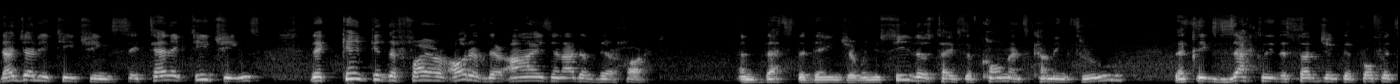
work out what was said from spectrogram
Dajjali teachings, satanic teachings, they can't get the fire out of their eyes and out of their heart. And that's the danger. When you see those types of comments coming through, that's exactly the subject that Prophet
